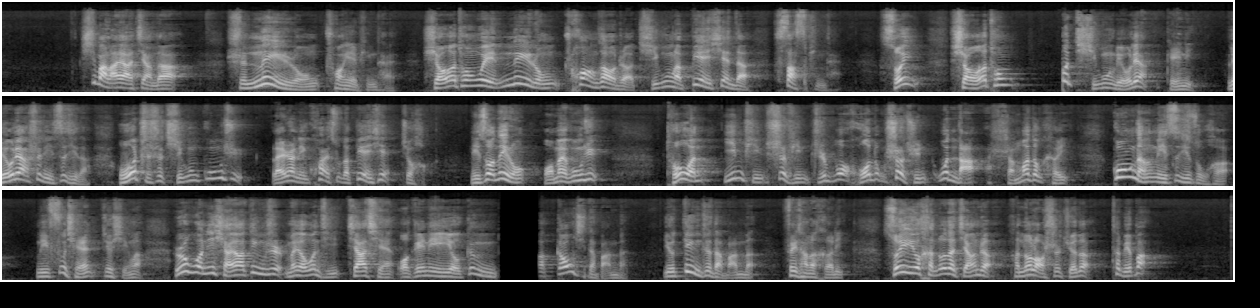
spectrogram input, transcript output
喜马拉雅讲的是内容创业平台，小额通为内容创造者提供了变现的 SaaS 平台。所以，小额通。不提供流量给你，流量是你自己的，我只是提供工具来让你快速的变现就好。你做内容，我卖工具，图文、音频、视频、直播、活动、社群、问答，什么都可以。功能你自己组合，你付钱就行了。如果你想要定制，没有问题，加钱，我给你有更高级的版本，有定制的版本，非常的合理。所以有很多的讲者，很多老师觉得特别棒。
